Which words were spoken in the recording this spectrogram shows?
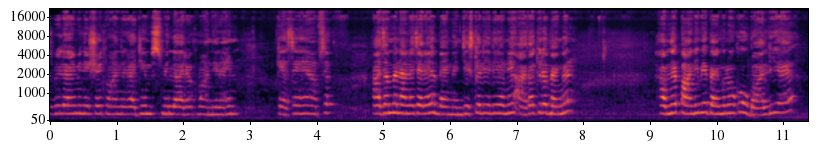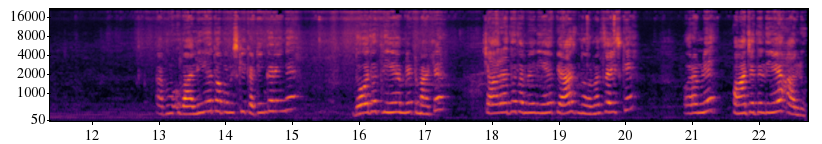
अज़बिल्लाशतवानरजीम बसमीम कैसे हैं आप सब? आज हम बनाने जा रहे हैं बैंगन, जिसके लिए लिए हमने आधा किलो बैंगन। हमने पानी में बैंगनों को उबाल लिया है। अब उबाल लिया है तो अब हम इसकी कटिंग करेंगे। दो अदद लिए हैं हमने टमाटर, चार अदद हमने लिए हैं प्याज, नॉर्मल साइज़ के, और हमने पाँच अदद लिए हैं आलू।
